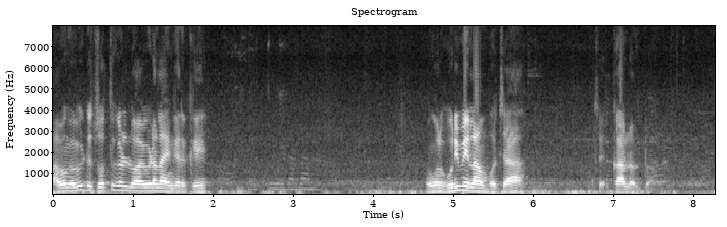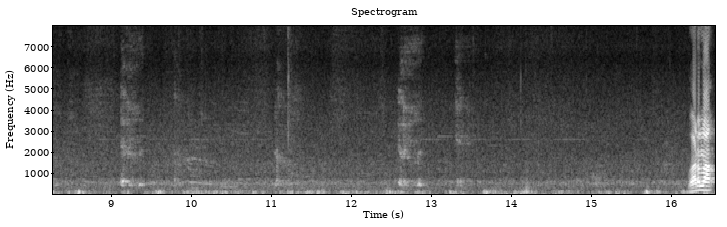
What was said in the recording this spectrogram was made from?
அவங்க வீட்டு சொத்துக்கள் வா- வீடெல்லாம் எங்கே இருக்கு? உங்களுக்கு உரிமை இல்லாமல் போச்சா? சரி காலில் வந்துட்டு வாங்க வரலாம்.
